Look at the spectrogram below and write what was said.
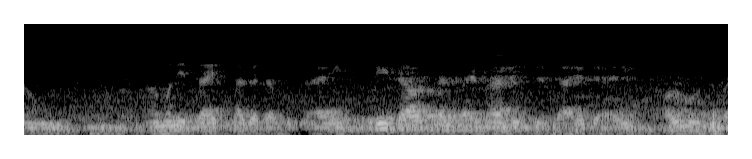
yung monetize na agad ako guys. 3,500 na tayo guys. Almost 500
